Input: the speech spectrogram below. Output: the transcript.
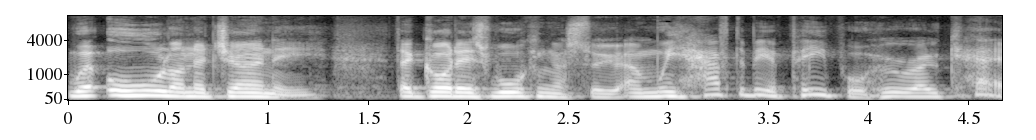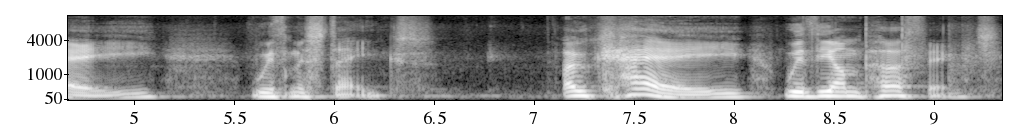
We're all on a journey that God is walking us through, and we have to be a people who are okay with mistakes, okay with the unperfect.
